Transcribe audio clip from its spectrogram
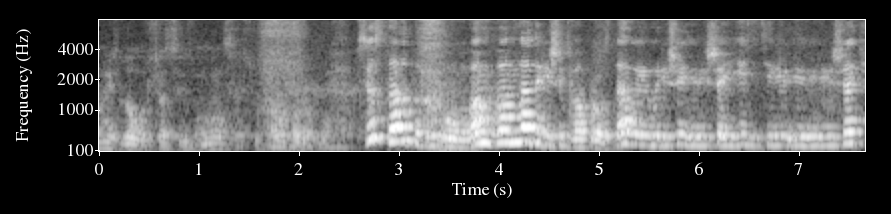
Ну, есть доллар сейчас изменился, все стало по-другому. Все стало по-другому. Вам, вам надо решить вопрос, да? вы его реши, решай, ездите решать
